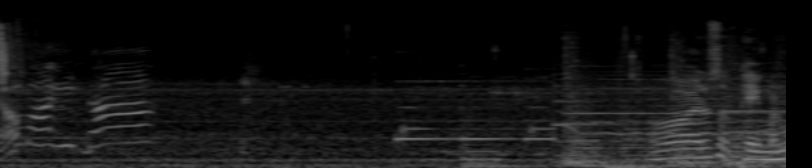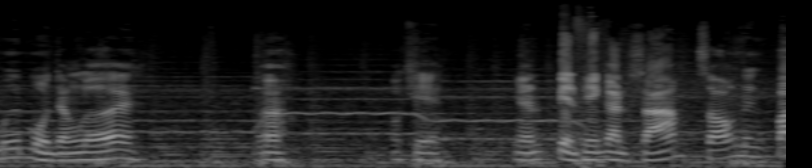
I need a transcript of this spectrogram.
แล้วมาอีกนะโอ้ยรู้สึกเพลงมันมืดมนจังเลย อะ โอเค งั้นเปลี่ยนเพลงกัน 3 2 1 ไป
